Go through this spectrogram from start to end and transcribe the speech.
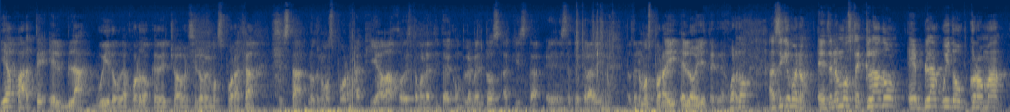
Y aparte el Black Widow, ¿de acuerdo? Que de hecho, a ver si lo vemos por acá. Está, lo tenemos por aquí abajo de esta maletita de complementos. Aquí está este tecladín. Lo tenemos por ahí el Logitech, ¿de acuerdo? Así que bueno, eh, tenemos teclado Black Widow Chroma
